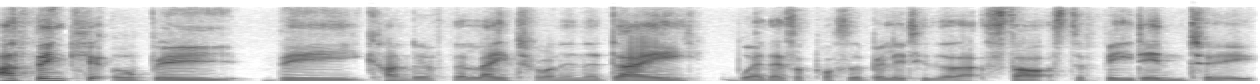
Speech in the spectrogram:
I think it'll be the kind of the later on in the day where there's a possibility that that starts to feed into.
